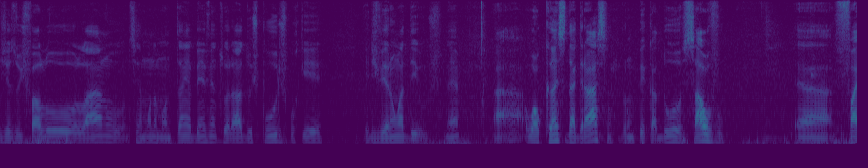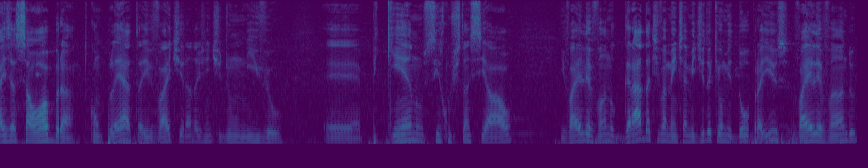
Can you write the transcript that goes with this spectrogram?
Jesus falou lá no Sermão da Montanha, bem-aventurados os puros, porque eles verão a Deus, né? A, o alcance da graça para um pecador salvo é, faz essa obra completa e vai tirando a gente de um nível é, pequeno, circunstancial e vai elevando gradativamente, à medida que eu me dou para isso, vai elevando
